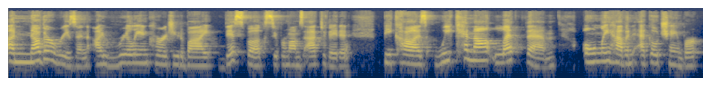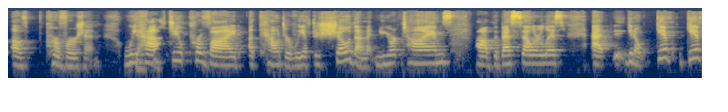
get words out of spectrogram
another reason I really encourage you to buy this book, Supermoms Activated, because we cannot let them only have an echo chamber of perversion. We yeah. have to provide a counter. We have to show them at New York Times, uh, the bestseller list. At you know, give give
